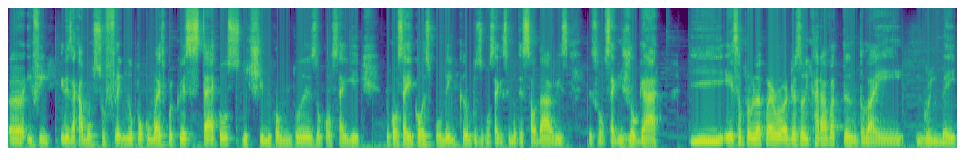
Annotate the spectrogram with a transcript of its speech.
Uh, enfim, eles acabam sofrendo um pouco mais porque esses tackles do time como um todo, eles não conseguem, não conseguem corresponder em campos, não conseguem se manter saudáveis, eles conseguem jogar. E esse é um problema que o Aaron Rodgers não encarava tanto lá em, em Green Bay.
